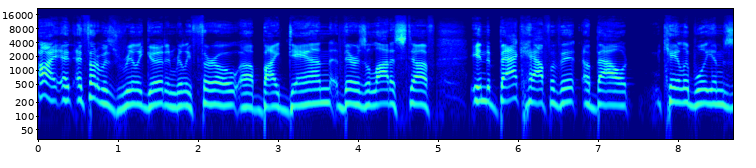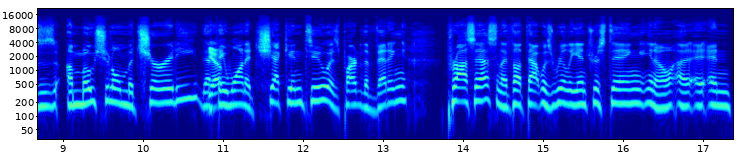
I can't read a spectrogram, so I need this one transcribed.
I, I thought it was really good and really thorough uh, by Dan. There's a lot of stuff in the back half of it about Caleb Williams' emotional maturity that Yep. they want to check into as part of the vetting process, and I thought that was really interesting. You know, uh, and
